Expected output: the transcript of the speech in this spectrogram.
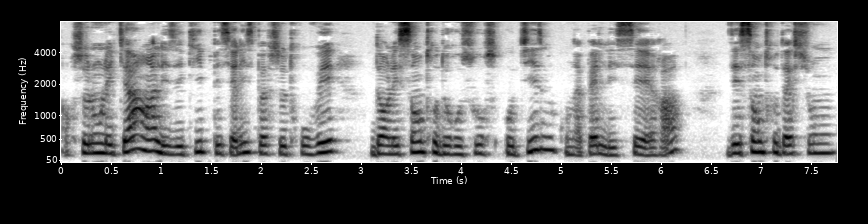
Alors, selon les cas, hein, les équipes spécialistes peuvent se trouver dans les centres de ressources autisme, qu'on appelle les CRA, des centres d'action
